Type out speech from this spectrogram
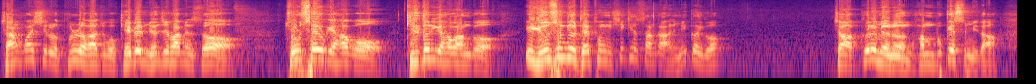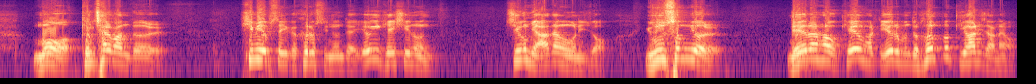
장관실로 불러가지고 개별 면접하면서 줄 세우게 하고 길들이게 하고 한 거 이거 윤석열 대통령이 시켜서 한 거 아닙니까 이거? 자 그러면은 한번 묻겠습니다. 뭐 경찰관들 힘이 없으니까 그럴 수 있는데 여기 계시는 지금 야당 의원이죠. 윤석열 내란하고 개헌할 때 여러분들 헌법기관이잖아요.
